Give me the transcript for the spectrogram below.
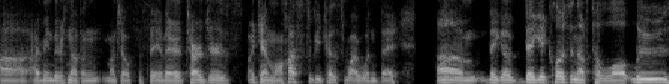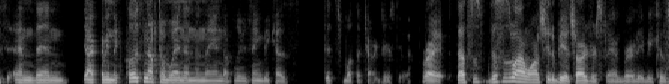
Uh, I mean, there's nothing much else to say there. Chargers again lost because why wouldn't they? Um, they go, they get close enough to lo- lose, and then I mean, they're close enough to win, and then they end up losing because it's what the Chargers do. Right. That's this is why I want you to be a Chargers fan, Birdie, because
